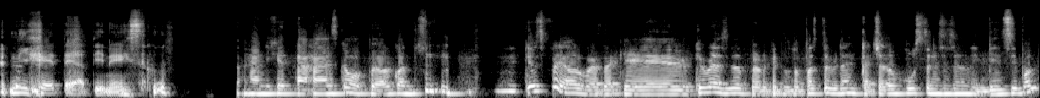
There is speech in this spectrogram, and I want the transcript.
Ni GTA tiene eso. Ajá, dije, ajá, es como peor cuando. ¿Qué es peor, güey? O sea, que. ¿Qué hubiera sido peor? ¿Que tus papás te hubieran cachado justo en esa escena de Invincible?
